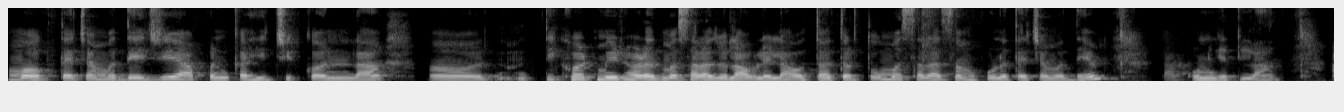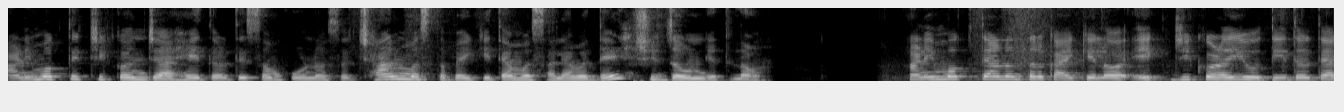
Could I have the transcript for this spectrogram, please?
मग त्याच्यामध्ये जे आपण काही चिकनला तिखट मीठ हळद मसाला जो लावलेला होता तर तो मसाला संपूर्ण त्याच्यामध्ये टाकून घेतला. आणि मग ते चिकन जे आहे तर ते संपूर्ण असं छान मस्तपैकी त्या मसाल्यामध्ये शिजवून घेतलं. आणि मग त्यानंतर काय केलं? एक जी कढई होती तर त्या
